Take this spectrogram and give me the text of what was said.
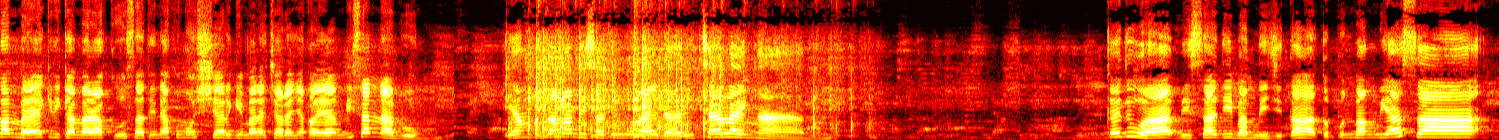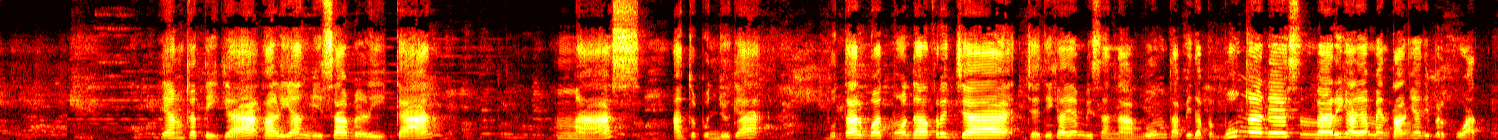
welcome back di kamar aku. Saat ini aku mau share gimana caranya kalian bisa nabung. Yang pertama bisa dimulai dari celengan. Kedua, bisa di bank digital ataupun bank biasa. Yang ketiga, kalian bisa belikan emas ataupun juga putar buat modal kerja. Jadi kalian bisa nabung tapi dapat bunga deh sembari kalian mentalnya diperkuat.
